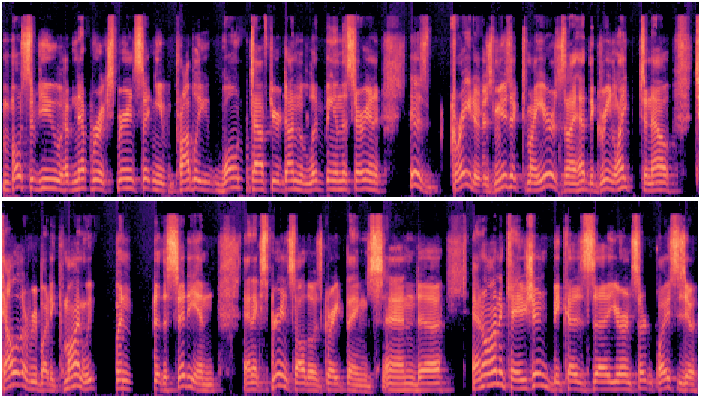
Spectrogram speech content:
most of you have never experienced it, and you probably won't after you're done living in this area. And it was great. It was music to my ears, and I had the green light to now tell everybody, "Come on, we've been." To the city and and experience all those great things and uh, and on occasion because uh, you're in certain places you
